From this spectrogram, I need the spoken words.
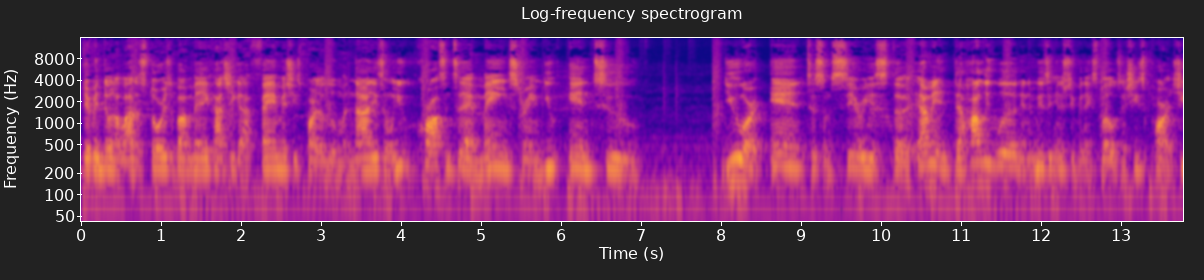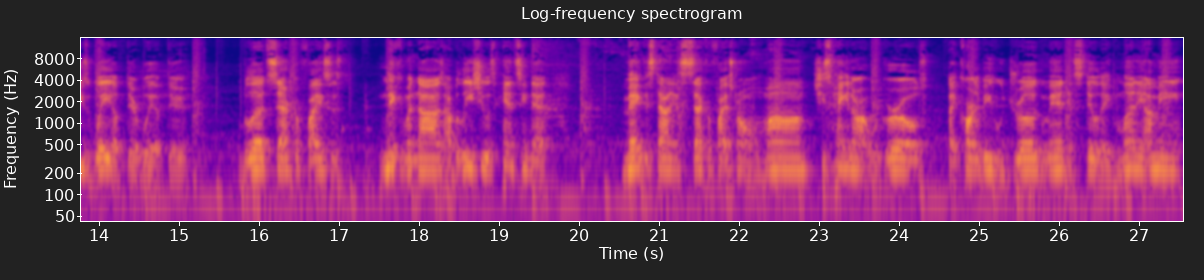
they've been doing a lot of stories about Meg, how she got famous. She's part of the Illuminati. So when you cross into that mainstream, you into you are into some serious stuff. I mean, the Hollywood and the music industry been exposed, and she's part. She's way up there, way up there. Blood sacrifices. Nicki Minaj, I believe she was hinting that Meg Thee Stallion sacrificed her own mom. She's hanging out with girls like Cardi B who drug men and steal their money. I mean,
